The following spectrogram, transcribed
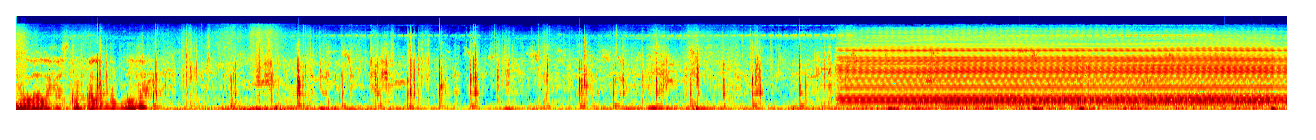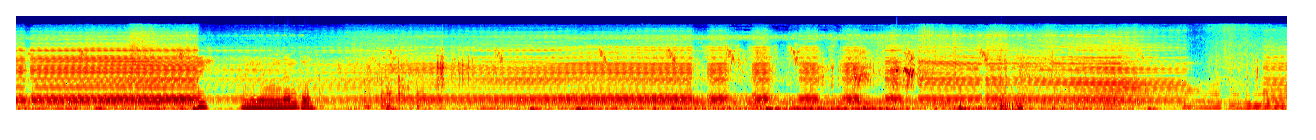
Ang lalakas ng palabog nila. Ay, ano yung nandun? Oo, wala kang bumalik.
